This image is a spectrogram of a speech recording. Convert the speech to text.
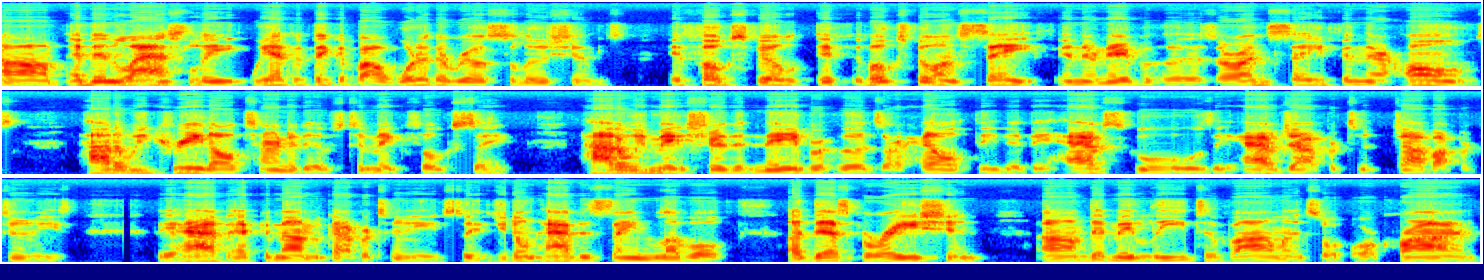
um, and then lastly, we have to think about what are the real solutions. If folks feel if folks feel unsafe in their neighborhoods or unsafe in their homes, how do we create alternatives to make folks safe? How do we make sure that neighborhoods are healthy, that they have schools, they have job job opportunities, they have economic opportunities, so that you don't have the same level of desperation um, that may lead to violence or, or crime.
